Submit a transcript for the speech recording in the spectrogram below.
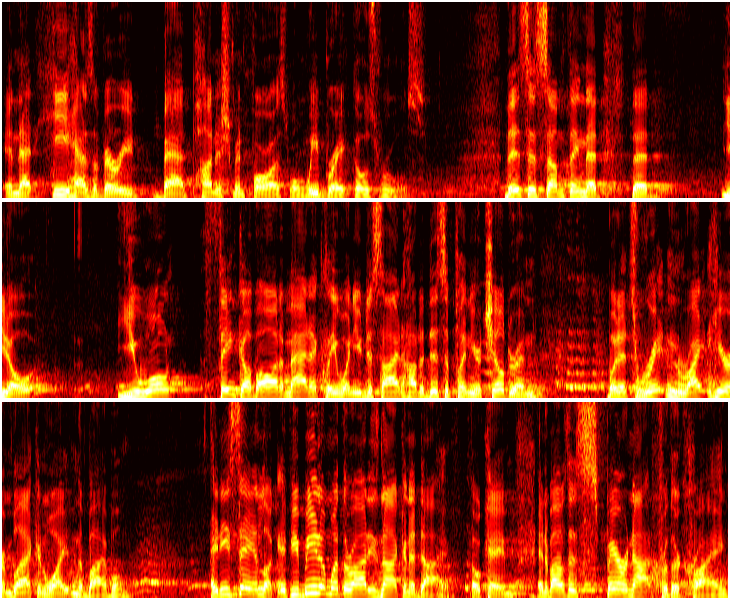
and that he has a very bad punishment for us when we break those rules. This is something that, that you know, you won't think of automatically when you decide how to discipline your children, but it's written right here in black and white in the Bible. And he's saying, look, if you beat him with the rod, he's not going to die. Okay? And the Bible says, spare not for their crying.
